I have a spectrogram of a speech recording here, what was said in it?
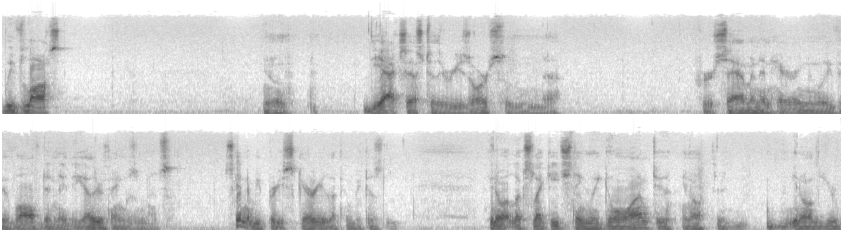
we've lost, you know, the access to the resource and uh, for salmon and herring, and we've evolved into the other things, and it's it's getting to be pretty scary looking because, you know, it looks like each thing we go on to, you know, you know, you're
